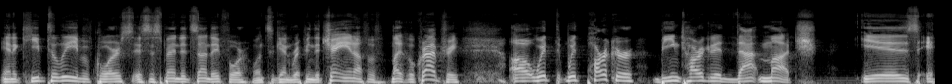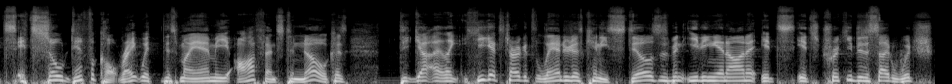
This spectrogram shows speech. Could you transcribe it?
and Aqib Talib, of course, is suspended Sunday for once again ripping the chain off of Michael Crabtree. Uh, with with Parker being targeted that much, is it's it's so difficult, right, with this Miami offense to know because the guy like he gets targets, Landry does, Kenny Stills has been eating in on it. It's it's tricky to decide which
